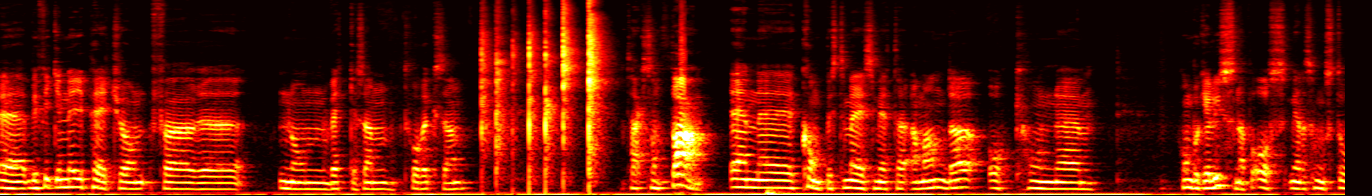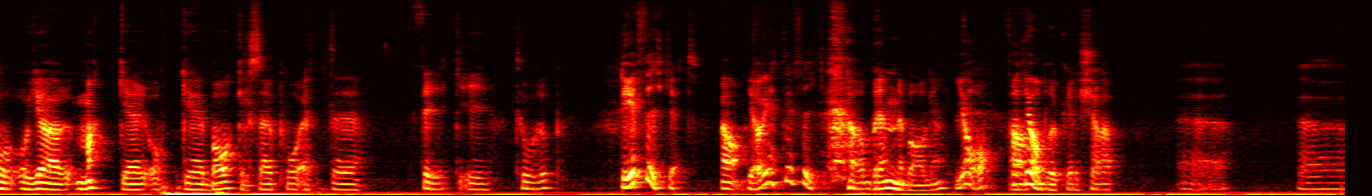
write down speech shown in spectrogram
Eh, vi fick en ny Patreon för någon vecka sedan. Två veckor sedan. Tack som fan! En eh, kompis till mig som heter Amanda och hon eh, Hon brukar lyssna på oss medan hon står och gör mackor och eh, bakelser på ett eh, fik i Torup. Det är fiket. Ja, Jag vet det fiket. ja Brännebagen. Ja, för att Ja. jag brukade köra... Uh, uh,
